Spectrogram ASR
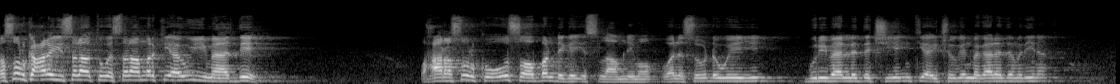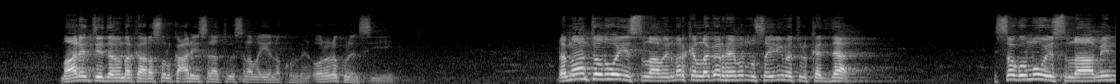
rasuulka calayhi salaatu wasalaam markii ay u yimaadeen waxaa rasuulku uu soo bandhigay islaamnimo. Waa la soo dhoweeyey guri baa la dejiyey intii ay joogeen magaalada madiina. Maalintii dambe markaa rasuulka calayhi salaatu wasalaam ayay la kulmeen oo lala kulansiiyey. Dhammaantood way islaameen marka laga reebo musaylimat lkadaab isagu muu islaamin?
